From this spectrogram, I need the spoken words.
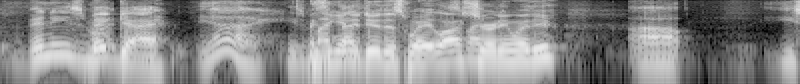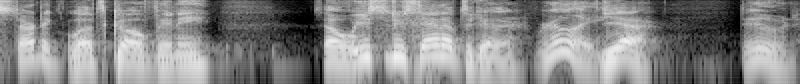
Vinny's Big my, guy. Yeah, he's Is my he going to do this weight loss my- journey with you? He started. Let's go, Vinny. So We used to do stand up together. really, Yeah. dude.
